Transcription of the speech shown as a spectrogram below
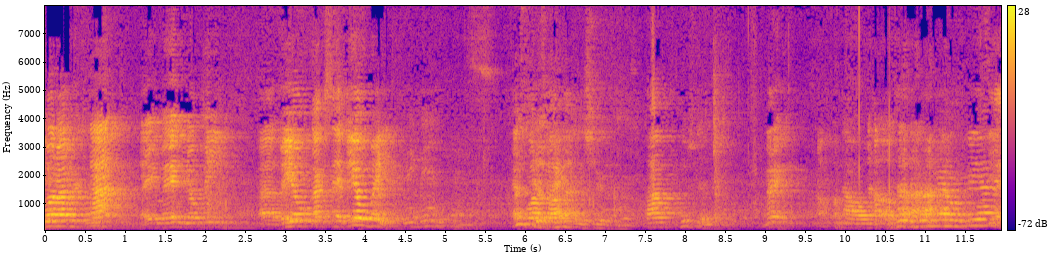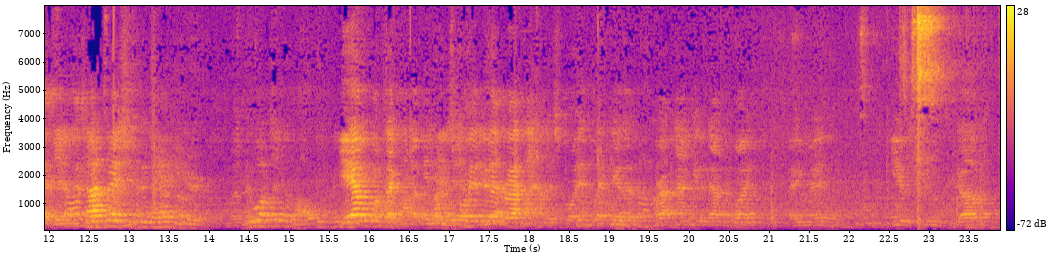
one of us tonight. Amen. You know, be, uh, be, like I said, be obedient. Amen. That's Who's what it's all about. Huh? Who's the me? No. No. no. no. yeah, yeah. God bless you for the hand here. We want to take them all. Yeah, we're going to take one of them. Let's go ahead and do that right now. Let's go ahead and take care of them right now and get it out of the way. Amen. Give it to God.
